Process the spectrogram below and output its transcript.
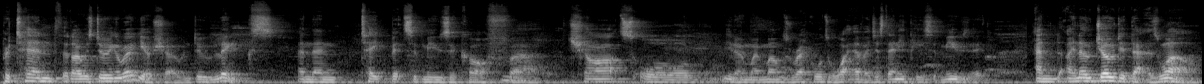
pretend that I was doing a radio show and do links and then take bits of music off uh, charts or, you know, my mum's records or whatever, just any piece of music. And I know Joe did that as well.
